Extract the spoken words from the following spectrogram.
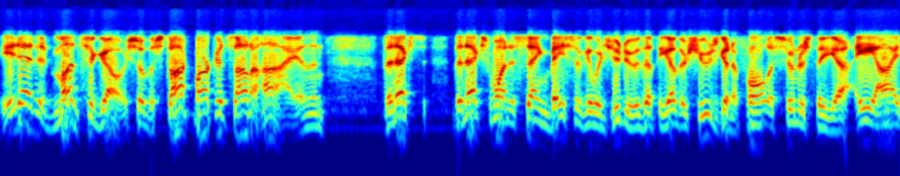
it ended months ago. So the stock market's on a high. And then the next the next one is saying basically what you do that the other shoe's going to fall as soon as the uh, AI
